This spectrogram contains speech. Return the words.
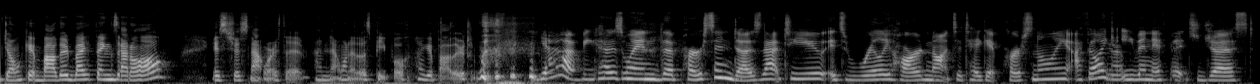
don't get bothered by things at all it's just not worth it. I'm not one of those people. I get bothered. yeah, because when the person does that to you, it's really hard not to take it personally. I feel like yeah. even if it's just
